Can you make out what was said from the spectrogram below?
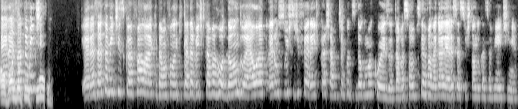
Era exatamente. Era exatamente isso que eu ia falar, que estavam falando que cada vez que estava rodando ela, era um susto diferente, porque achava que tinha acontecido alguma coisa. Eu tava só observando a galera se assustando com essa vinhetinha.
